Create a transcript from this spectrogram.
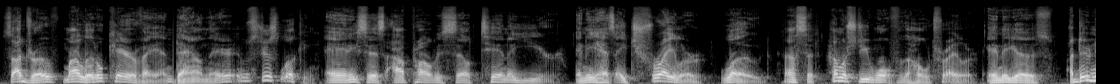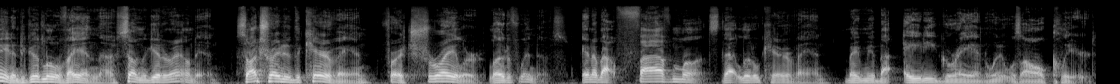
So I drove my little caravan down there and was just looking. And he says, I'll probably sell 10 a year. And he has a trailer load. I said, how much do you want for the whole trailer? And he goes, I do need a good little van though, something to get around in. So I traded the caravan for a trailer load of windows. In about five months, that little caravan made me about 80 grand when it was all cleared.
